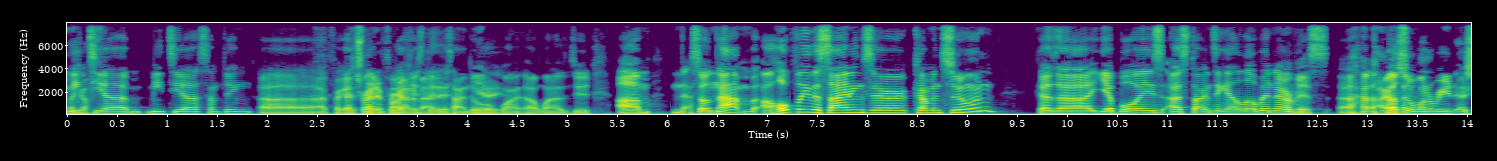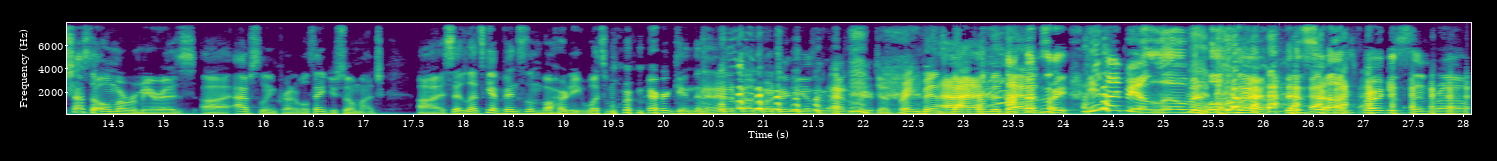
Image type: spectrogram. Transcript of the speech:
Mitia, Mitia something. Uh, I forgot. That's right, I forgot about it. signed Yeah, yeah. one, uh, one other dude. Um, so not. Uh, hopefully the signings are coming soon because uh, your boys are starting to get a little bit nervous. Uh, I also want to read. Uh, shouts to Omar Ramirez. Uh, absolutely incredible. Thank you so much. Uh, I said, let's get Vince Lombardi. What's more American than an NFL coaching the U.S. national team? Just bring Vince back from the dead. like, he might be a little bit older than Sir Alex Ferguson, bro.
